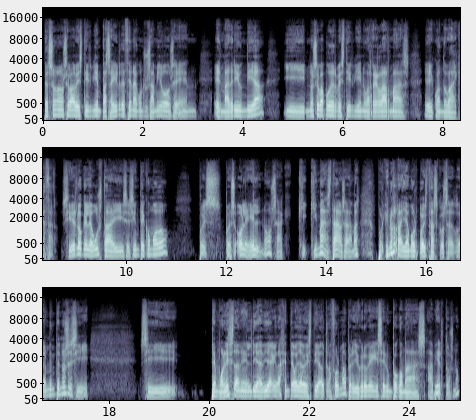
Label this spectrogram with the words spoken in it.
persona no se va a vestir bien para salir de cena con sus amigos en, en Madrid un día y no se va a poder vestir bien o arreglar más eh, cuando va a cazar? Si es lo que le gusta y se siente cómodo, pues, pues ole él, ¿no? O sea, ¿qué, más da? O sea, además, ¿por qué nos rayamos por estas cosas? Realmente no sé si, si te molestan en el día a día que la gente vaya vestida de otra forma, pero yo creo que hay que ser un poco más abiertos, ¿no?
